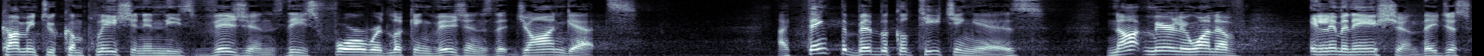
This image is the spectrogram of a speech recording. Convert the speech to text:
coming to completion in these visions, these forward looking visions that John gets. I think the biblical teaching is not merely one of elimination, they just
